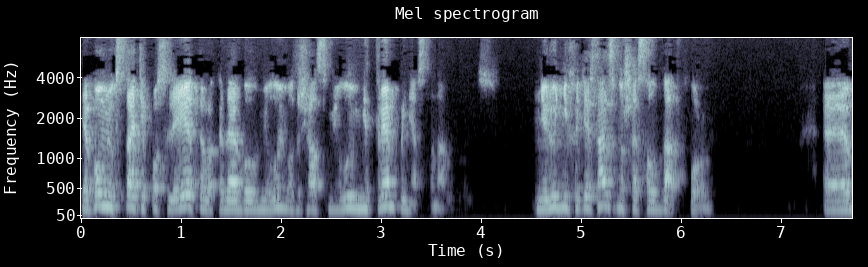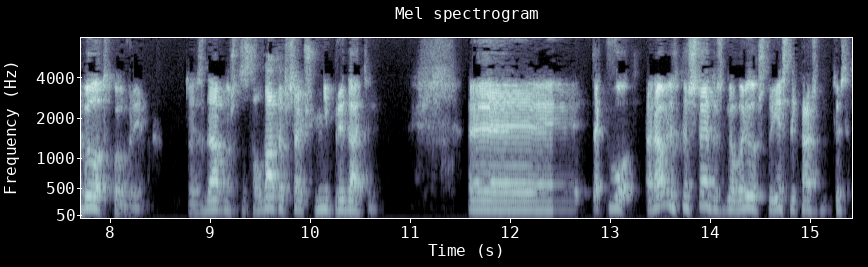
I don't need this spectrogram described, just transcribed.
Я помню, кстати, после этого, когда я был в Милуе, возвращался в Милуе, мне трэмпы не останавливались. Мне люди не хотели останавливаться, потому что я солдат в форме. Э, было такое время. То есть, да, потому что солдаты считают, что не предатели. Э, так вот, Рав Лихтенштейн то есть, говорил, что если каждый, то есть,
